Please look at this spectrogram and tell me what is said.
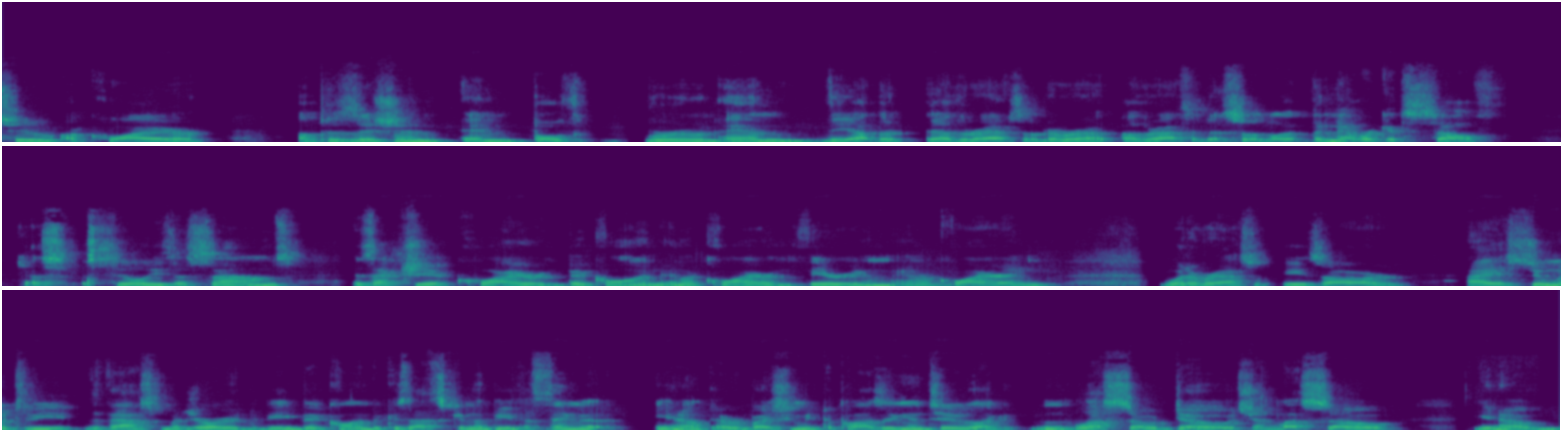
to acquire a position in both rune and the other the other asset, whatever other asset is. So the, the network itself, as silly as it sounds, is actually acquiring Bitcoin and acquiring Ethereum and acquiring whatever these are. I assume it to be the vast majority to be Bitcoin because that's going to be the thing that you know everybody's going to be depositing into. Like less so Doge and less so you know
